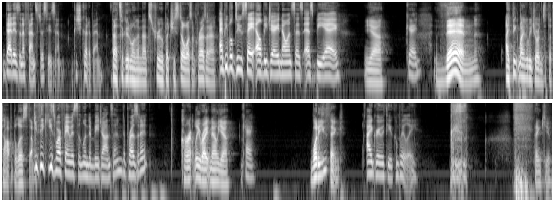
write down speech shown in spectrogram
That is an offense to Susan because she could have been. That's a good one, and that's true, but she still wasn't president. And people do say LBJ. No one says SBA. Yeah. Okay. Then I think Michael B. Jordan's at the top of the list, though. You think he's more famous than Lyndon B. Johnson, the president? Currently, right now, yeah. Okay. What do you think? I agree with you completely. Thank you.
